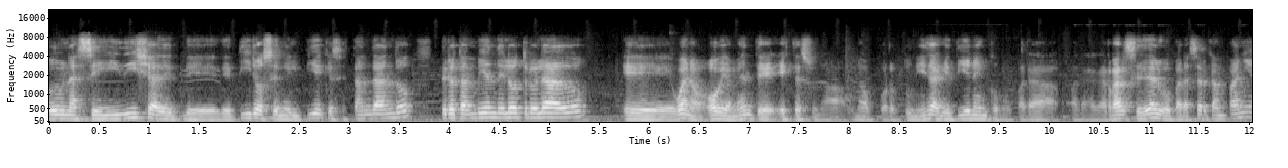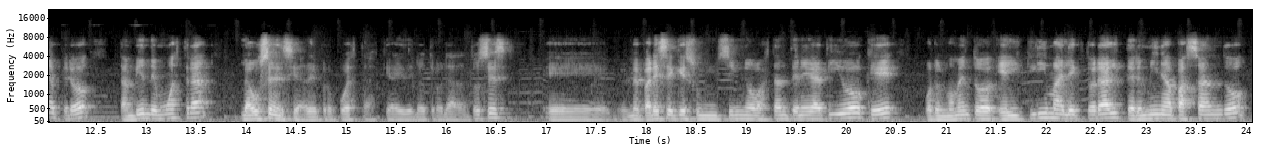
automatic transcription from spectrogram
toda una seguidilla de, tiros en el pie que se están dando, pero también del otro lado, eh, bueno, obviamente esta es una, oportunidad que tienen como para, agarrarse de algo, para hacer campaña, pero también demuestra la ausencia de propuestas que hay del otro lado. Entonces, eh, me parece que es un signo bastante negativo que por el momento el clima electoral termina pasando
